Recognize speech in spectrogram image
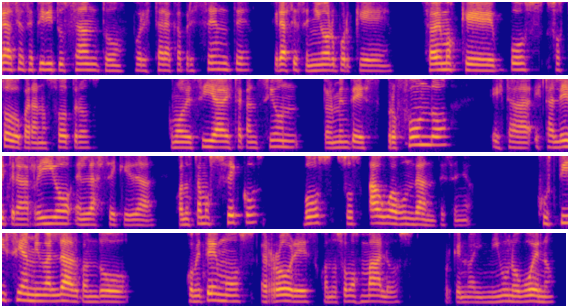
Gracias Espíritu Santo por estar acá presente. Gracias Señor porque sabemos que vos sos todo para nosotros. Como decía esta canción, realmente es profundo esta, esta letra, río en la sequedad. Cuando estamos secos, vos sos agua abundante, Señor. Justicia en mi maldad, cuando cometemos errores, cuando somos malos, porque no hay ni uno bueno,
